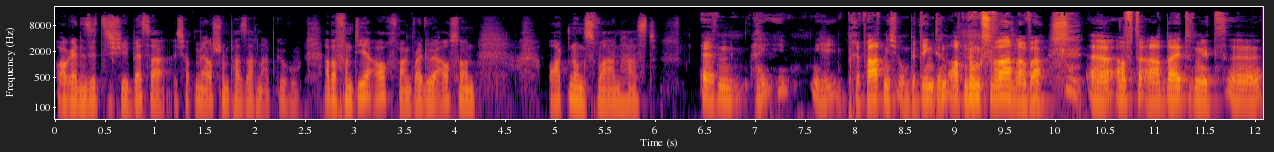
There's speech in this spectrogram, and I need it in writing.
organisiert sich viel besser. Ich habe mir auch schon ein paar Sachen abgeguckt. Aber von dir auch, Frank, weil du ja auch so einen Ordnungswahn hast. Ähm, privat nicht unbedingt den Ordnungswahn, aber äh, auf der Arbeit mit äh,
